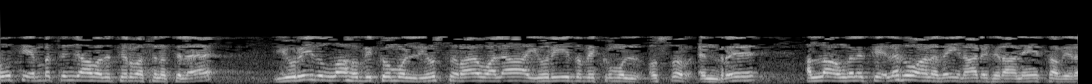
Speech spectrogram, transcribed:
நூத்தி எண்பத்தி அஞ்சாவது திருவசனத்துல யுரீது அல்லாஹு பிக்குமுல் யுஸ்ரா வலா யுரீது பிக்குமுல் என்று அல்லாஹ் உங்களுக்கு இலகுவானதை நாடுகிறானே தவிர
